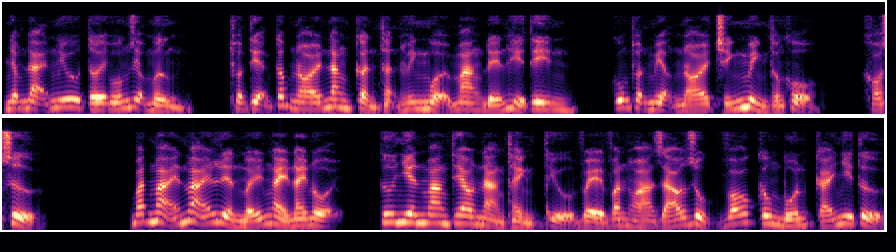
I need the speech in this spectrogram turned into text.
Nhậm đại ngưu tới uống rượu mừng, thuận tiện cấp nói năng cẩn thận huynh muội mang đến hỉ tin, cũng thuận miệng nói chính mình thống khổ, khó xử. Bắt mãi mãi liền mấy ngày nay nội, cư nhiên mang theo nàng thành tiểu về văn hóa giáo dục võ công bốn cái nhi tử,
